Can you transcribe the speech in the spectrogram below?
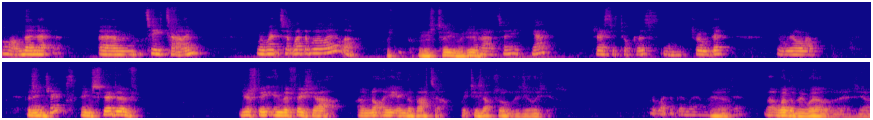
Oh, and then at um, tea time, we went to Wetherby Whaler For us tea, we did. for our tea. Yeah. Tracy took us and Trudy. So we all had fish and And chips. Instead of just eating the fish out and not eating the batter, which is absolutely delicious. At Wetherby Whaler, Yeah. isn't it? That Wetherby Whaler is, yeah.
